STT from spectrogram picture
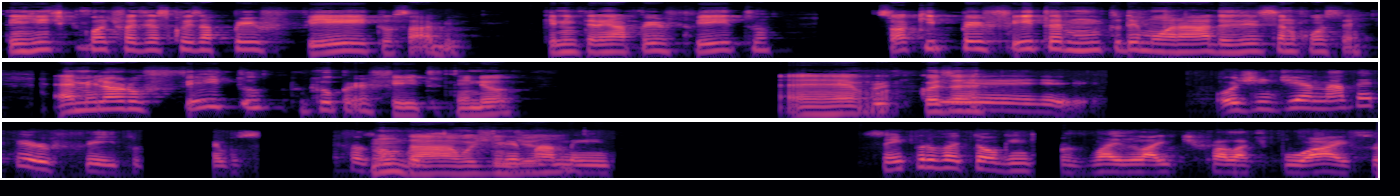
tem gente que gosta de fazer as coisas perfeito, sabe? Quer entregar perfeito. Só que perfeito é muito demorado, às vezes você não consegue é melhor o feito do que o perfeito, entendeu? É Porque coisa. Hoje em dia nada é perfeito. Né? Você vai fazer não dá, hoje extremamente. em dia. Sempre vai ter alguém que vai lá e te falar, tipo, ah, isso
